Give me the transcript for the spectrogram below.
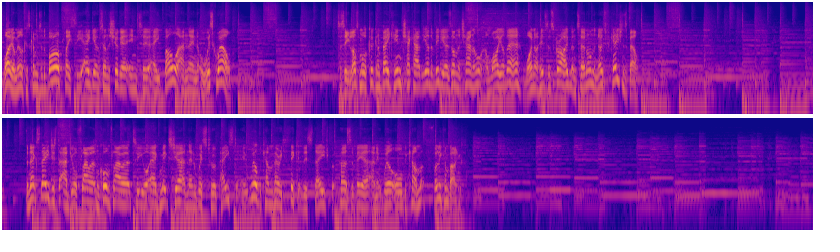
While your milk is coming to the boil, place the egg yolks and the sugar into a bowl and then whisk well. To see lots more cooking and baking, check out the other videos on the channel, and while you're there, why not hit subscribe and turn on the notifications bell. The next stage is to add your flour and corn flour to your egg mixture and then whisk to a paste. It will become very thick at this stage, but persevere and it will all become fully combined.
